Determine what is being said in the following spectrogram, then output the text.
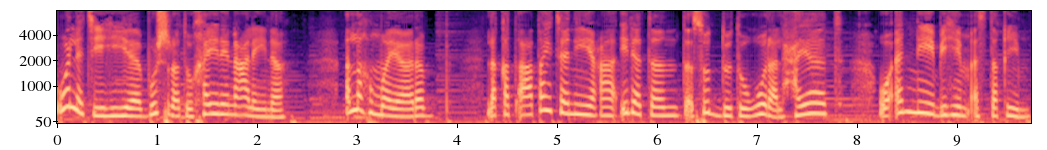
والتي هي بشرة خير علينا. اللهم يا رب لقد أعطيتني عائلة تسد ثغور الحياة وأني بهم أستقيم.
